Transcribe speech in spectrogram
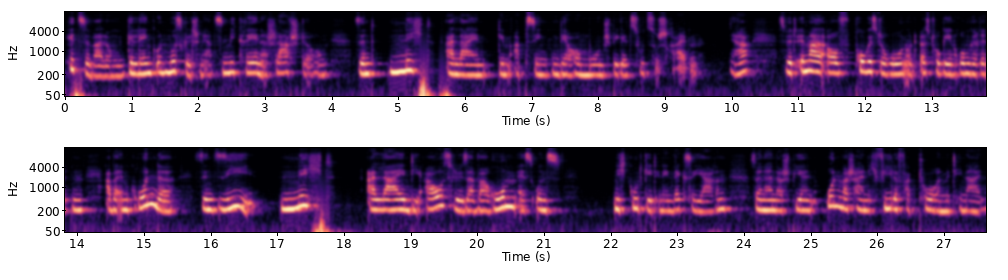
Hitzewallungen, Gelenk- und Muskelschmerzen, Migräne, Schlafstörungen sind nicht allein dem Absinken der Hormonspiegel zuzuschreiben. Ja, es wird immer auf Progesteron und Östrogen rumgeritten, aber im Grunde sind sie nicht allein die Auslöser, warum es uns nicht gut geht in den Wechseljahren, sondern da spielen unwahrscheinlich viele Faktoren mit hinein.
